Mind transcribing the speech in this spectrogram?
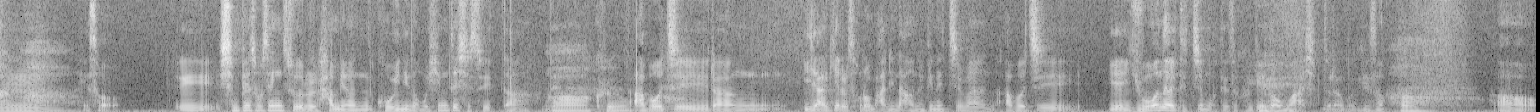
음. 그래서 이 심폐소생술을 하면 고인이 너무 힘드실 수 있다. 근데 아 그래요? 아버지랑 이야기를 서로 많이 나누긴 했지만 아버지의 유언을 듣지 못해서 그게 예. 너무 아쉽더라고요. 그래서 아, 어,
